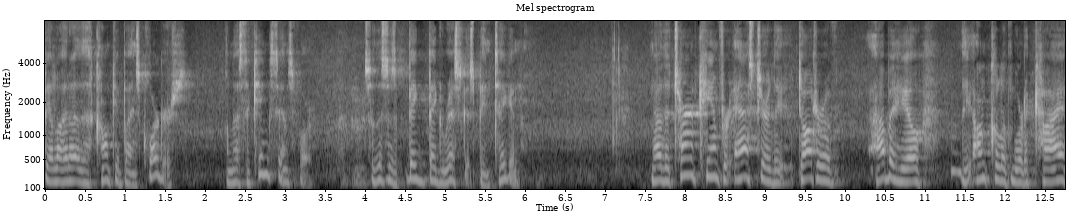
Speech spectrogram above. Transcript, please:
be allowed out of the concubine's quarters unless the king sends for her. So this is a big, big risk that's been taken. Now the turn came for Esther, the daughter of Abihail, the uncle of Mordecai,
